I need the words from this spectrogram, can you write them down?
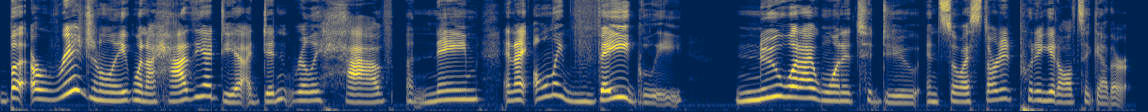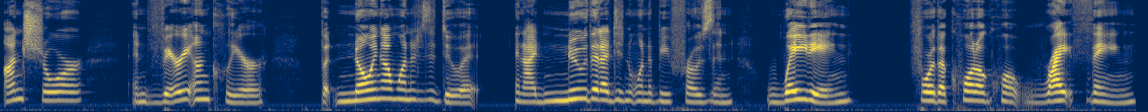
But originally, when I had the idea, I didn't really have a name and I only vaguely knew what I wanted to do. And so I started putting it all together, unsure and very unclear, but knowing I wanted to do it. And I knew that I didn't want to be frozen waiting for the quote unquote right thing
